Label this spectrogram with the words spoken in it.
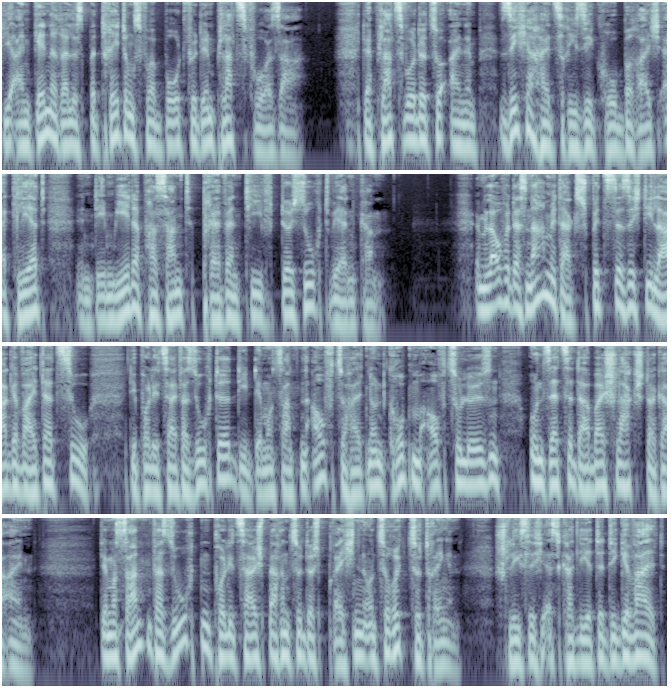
die ein generelles Betretungsverbot für den Platz vorsah. Der Platz wurde zu einem Sicherheitsrisikobereich erklärt, in dem jeder Passant präventiv durchsucht werden kann. Im Laufe des Nachmittags spitzte sich die Lage weiter zu. Die Polizei versuchte, die Demonstranten aufzuhalten und Gruppen aufzulösen und setzte dabei Schlagstöcke ein. Demonstranten versuchten, Polizeisperren zu durchbrechen und zurückzudrängen. Schließlich eskalierte die Gewalt.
